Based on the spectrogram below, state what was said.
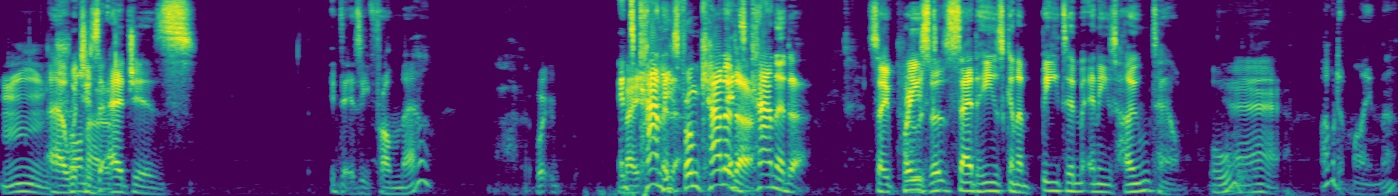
Mm, uh, which is Edge's. Is he from there? Wait, It's mate, Canada. He's from Canada. It's Canada. So Priest said he's going to beat him in his hometown. Ooh, Yeah. I wouldn't mind that.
